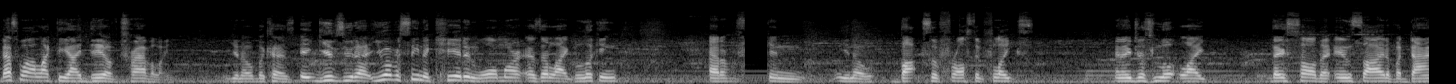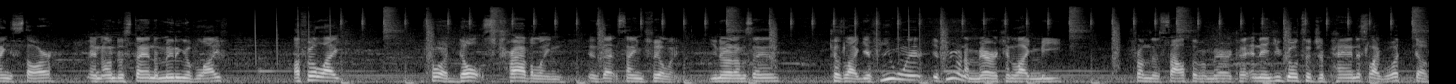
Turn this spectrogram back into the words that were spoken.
that's why I like the idea of traveling, you know, because it gives you that, you ever seen a kid in Walmart as they're like looking at a fucking you know, box of Frosted Flakes and they just look like they saw the inside of a dying star and understand the meaning of life. I feel like for adults, traveling is that same feeling. You know what I'm saying? Because like if you went, if you're an American like me from the South of America and then you go to Japan, it's like, what the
